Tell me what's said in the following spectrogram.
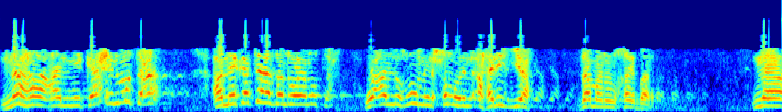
naha an nikahi lmuta amekataza ndoa ya muta وعن لحوم الحمر الأهلية زمن الخيبر. نا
